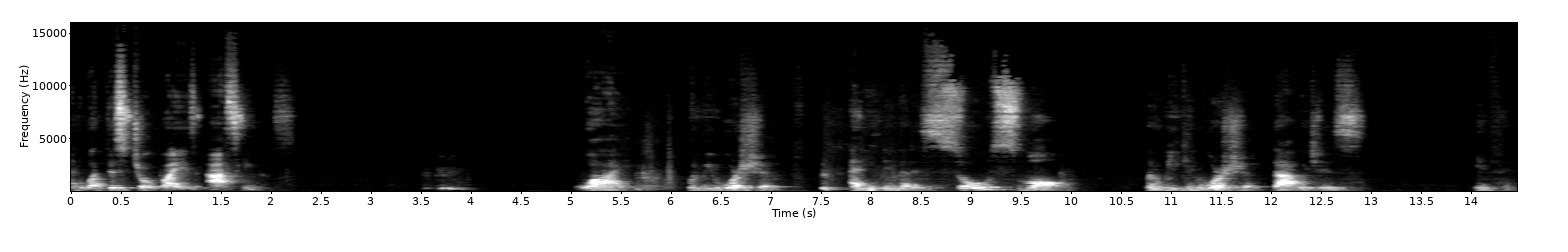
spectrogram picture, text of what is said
And what this chopai is asking us why would we worship anything that is so small when we can worship that which is infinite?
